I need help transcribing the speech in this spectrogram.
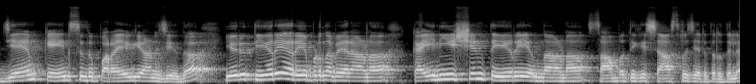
ജെയിം കെയ്ൻസ് ഇത് പറയുകയാണ് ചെയ്തത്. ഈ ഒരു തിയറി അറിയപ്പെടുന്ന പേരാണ് കൈനീഷ്യൻ തിയറി എന്നാണ് സാമ്പത്തിക ശാസ്ത്ര ചരിത്രത്തിൽ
